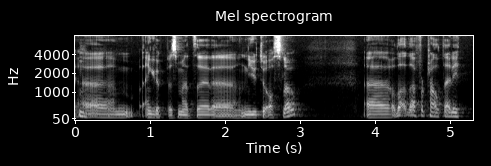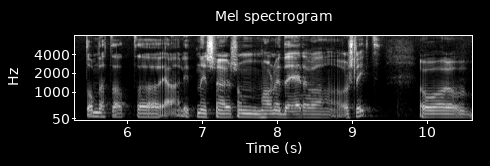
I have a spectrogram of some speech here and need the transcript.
eh, En gruppe som heter eh, New to Oslo. Og da, da fortalte jeg litt om dette at jeg ja, en liten ingeniør som har noen ideer og, og slikt. Og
